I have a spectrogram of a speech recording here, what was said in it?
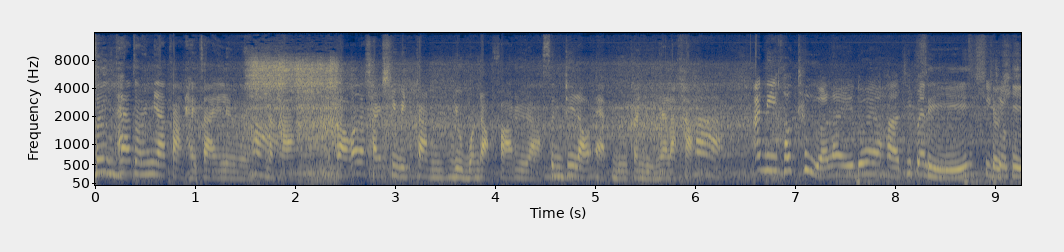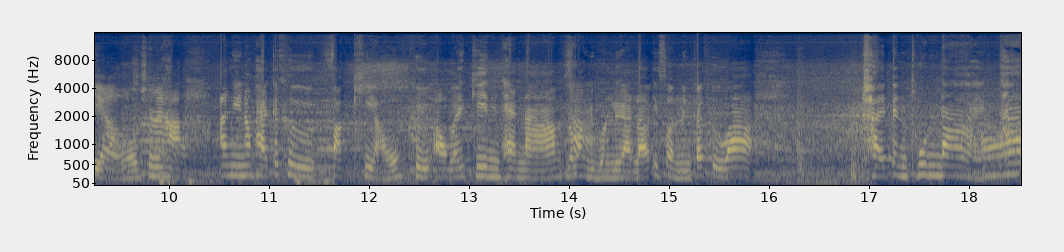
ซึ่งแทบจะไม่มีอากาศหายใจเลยนะคะ เราก็จะใช้ชีวิตกันอยู่บนดาดฟ้าเรือ ซึ่งที่เราแอบดูกันอยู่เนี่ยแหละค่ะค่ะอันนี้เขาถืออะไรด้วยอะคะที่เป็นสีสีเขีเขียยววๆใช่ไหมคะ อันนี้น้องแพทก็คือฟักเขียวคือเอาไว้กินแทนน้ำระหว่างอยู่บนเรือแล้วอีกส่วนหนึ่งก็คือว่าใช้เป็นทุนได้ถ้า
